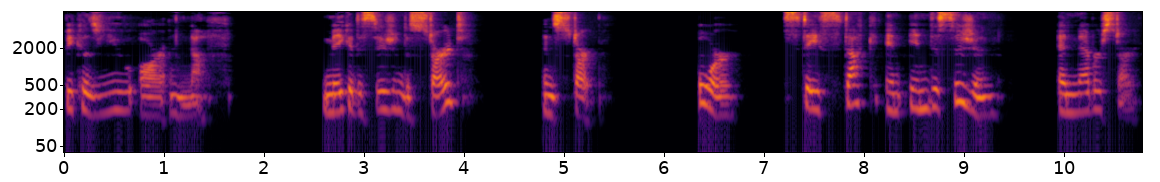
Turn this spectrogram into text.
because you are enough. Make a decision to start and start, or stay stuck in indecision and never start.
